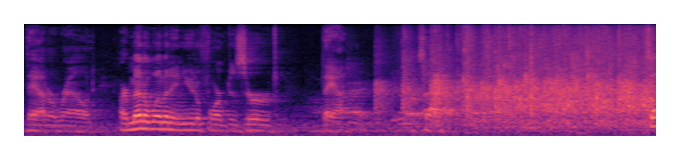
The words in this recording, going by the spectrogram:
that around. Our men and women in uniform deserved that. So, so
